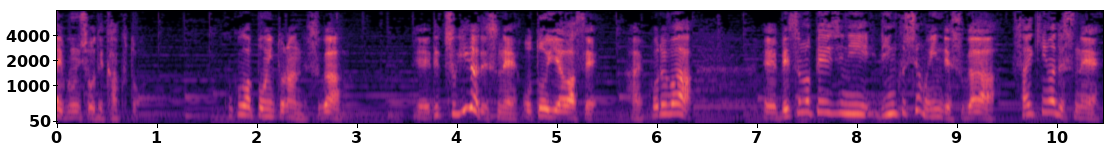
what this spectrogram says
い文章で書くと。ここがポイントなんですが、えー、で、次がですね、お問い合わせ。はい。これは、えー、別のページにリンクしてもいいんですが、最近はですね、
